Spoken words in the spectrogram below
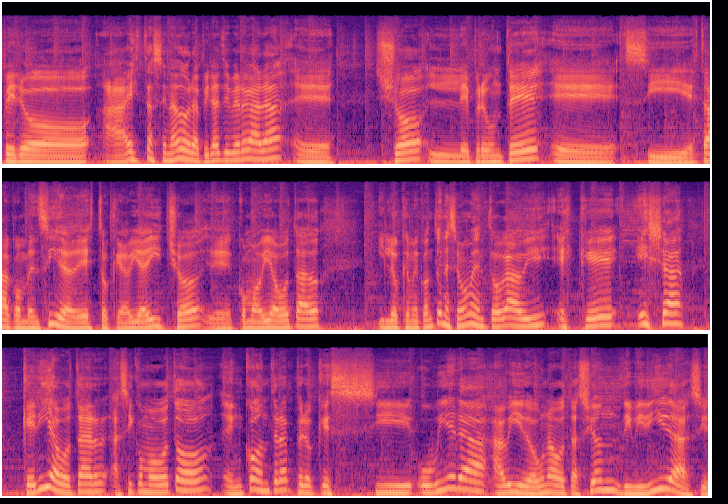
pero a esta senadora, Pilati Vergara, eh, yo le pregunté eh, si estaba convencida de esto que había dicho, cómo había votado, y lo que me contó en ese momento Gaby es que ella quería votar así como votó, en contra, pero que si hubiera habido una votación dividida, si,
